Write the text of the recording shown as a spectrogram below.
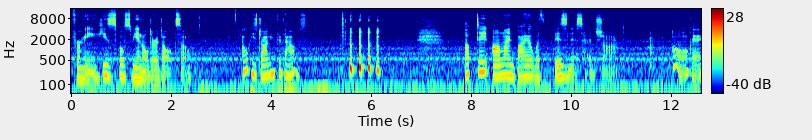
for me. He's supposed to be an older adult, so. Oh, he's jogging through the house. Update online bio with business headshot. Oh, okay.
